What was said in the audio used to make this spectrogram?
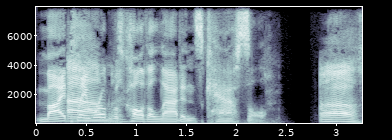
My playworld Um, was called Aladdin's Castle. Oh,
